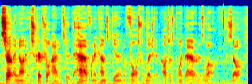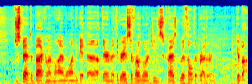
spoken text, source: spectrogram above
certainly not a scriptural attitude to have when it comes to dealing with false religion. I'll just point that out as well. So just been at the back of my mind, wanted to get that out there. May the grace of our Lord Jesus Christ be with all the brethren. Goodbye.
